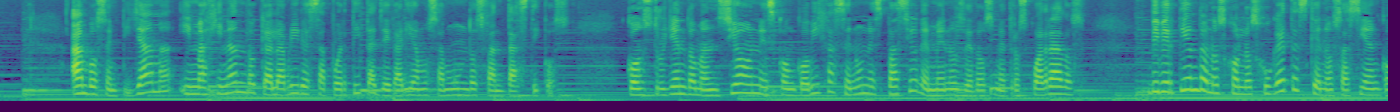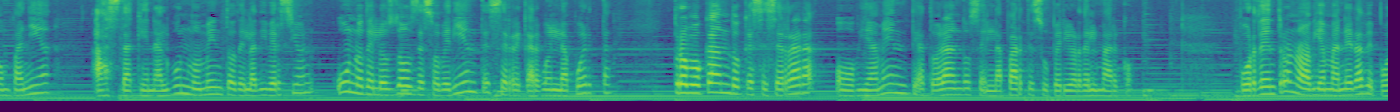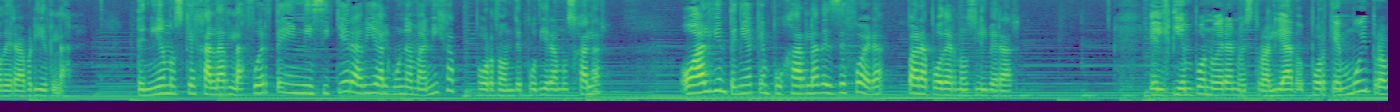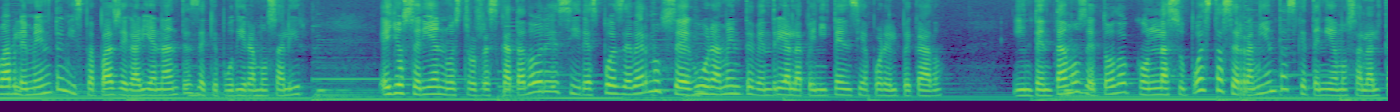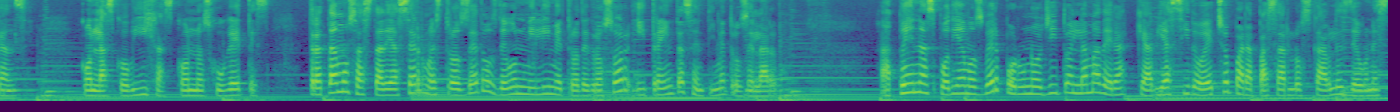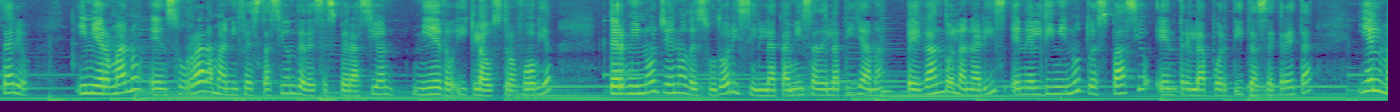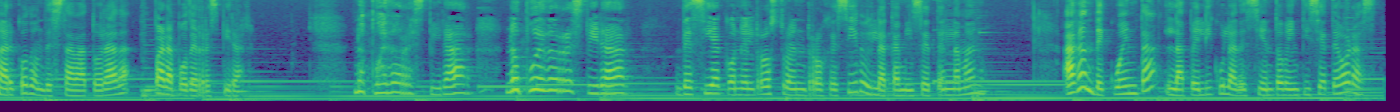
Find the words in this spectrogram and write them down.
Ambos en pijama, imaginando que al abrir esa puertita llegaríamos a mundos fantásticos, construyendo mansiones con cobijas en un espacio de menos de dos metros cuadrados, divirtiéndonos con los juguetes que nos hacían compañía hasta que en algún momento de la diversión uno de los dos desobedientes se recargó en la puerta, provocando que se cerrara, obviamente atorándose en la parte superior del marco. Por dentro no había manera de poder abrirla. Teníamos que jalarla fuerte y ni siquiera había alguna manija por donde pudiéramos jalar. O alguien tenía que empujarla desde fuera para podernos liberar. El tiempo no era nuestro aliado porque muy probablemente mis papás llegarían antes de que pudiéramos salir. Ellos serían nuestros rescatadores y después de vernos seguramente vendría la penitencia por el pecado. Intentamos de todo con las supuestas herramientas que teníamos al alcance, con las cobijas, con los juguetes. Tratamos hasta de hacer nuestros dedos de un milímetro de grosor y 30 centímetros de largo. Apenas podíamos ver por un hoyito en la madera que había sido hecho para pasar los cables de un estéreo, y mi hermano, en su rara manifestación de desesperación, miedo y claustrofobia, terminó lleno de sudor y sin la camisa de la pijama, pegando la nariz en el diminuto espacio entre la puertita secreta y el marco donde estaba atorada para poder respirar. No puedo respirar, no puedo respirar, decía con el rostro enrojecido y la camiseta en la mano. Hagan de cuenta la película de 127 horas,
